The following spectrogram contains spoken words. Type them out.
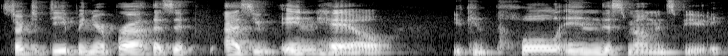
Start to deepen your breath as if as you inhale, you can pull in this moment's beauty.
